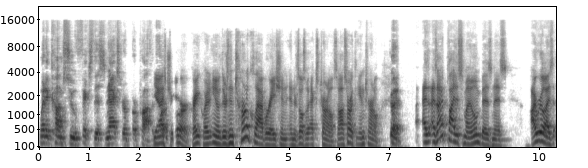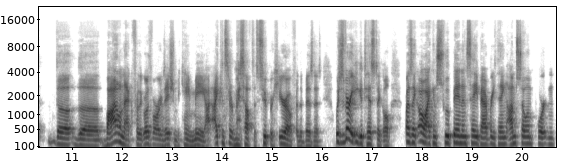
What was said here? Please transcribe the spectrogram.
when it comes to fix this next or, or profit? Yeah, first? sure. Great question. You know, there's internal collaboration and there's also external. So I'll start with the internal. Good. As, as I apply this to my own business, I realized the the bottleneck for the growth of our organization became me. I, I considered myself the superhero for the business, which is very egotistical. I was like, oh, I can swoop in and save everything. I'm so important.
